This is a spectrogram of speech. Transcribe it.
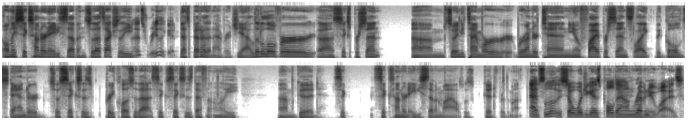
Only 687. So that's actually, that's really good. That's better than average. Yeah. A little over uh, 6% um, so anytime we're we're under ten, you know, five percent's like the gold standard. So six is pretty close to that. Six six is definitely um, good. Six six hundred eighty seven miles was good for the month. Absolutely. So what'd you guys pull down revenue wise?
